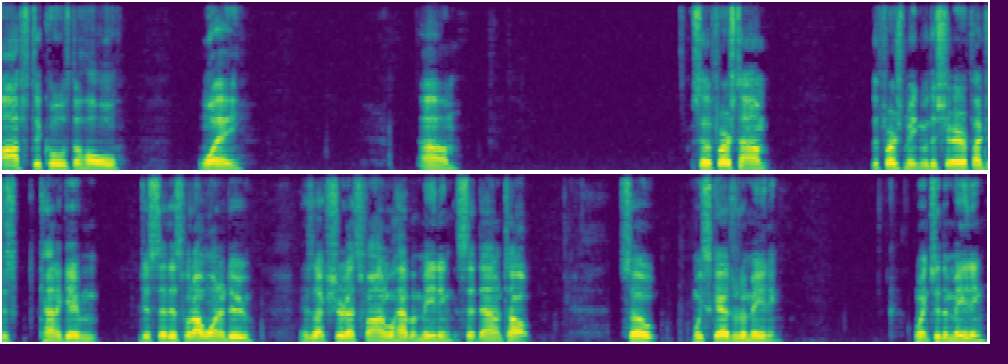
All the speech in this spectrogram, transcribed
obstacles the whole way. Um, so the first time the first meeting with the sheriff, I just kind of gave him, just said, "This is what I want to do." He's like, "Sure, that's fine. We'll have a meeting, sit down and talk." So we scheduled a meeting. Went to the meeting.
